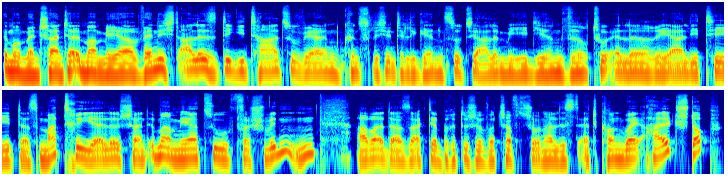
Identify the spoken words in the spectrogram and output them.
Im Moment scheint ja immer mehr, wenn nicht alles digital zu werden, künstliche Intelligenz, soziale Medien, virtuelle Realität, das Materielle scheint immer mehr zu verschwinden. Aber da sagt der britische Wirtschaftsjournalist Ed Conway, halt, stopp,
